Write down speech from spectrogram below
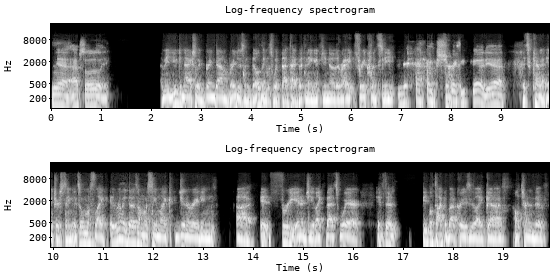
Yeah, absolutely. I mean, you can actually bring down bridges and buildings with that type of thing if you know the right frequency. Yeah, I'm sure you could. Yeah. It's kind of interesting. It's almost like it really does almost seem like generating uh, it free energy. Like that's where if there's people talk about crazy like uh, alternative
